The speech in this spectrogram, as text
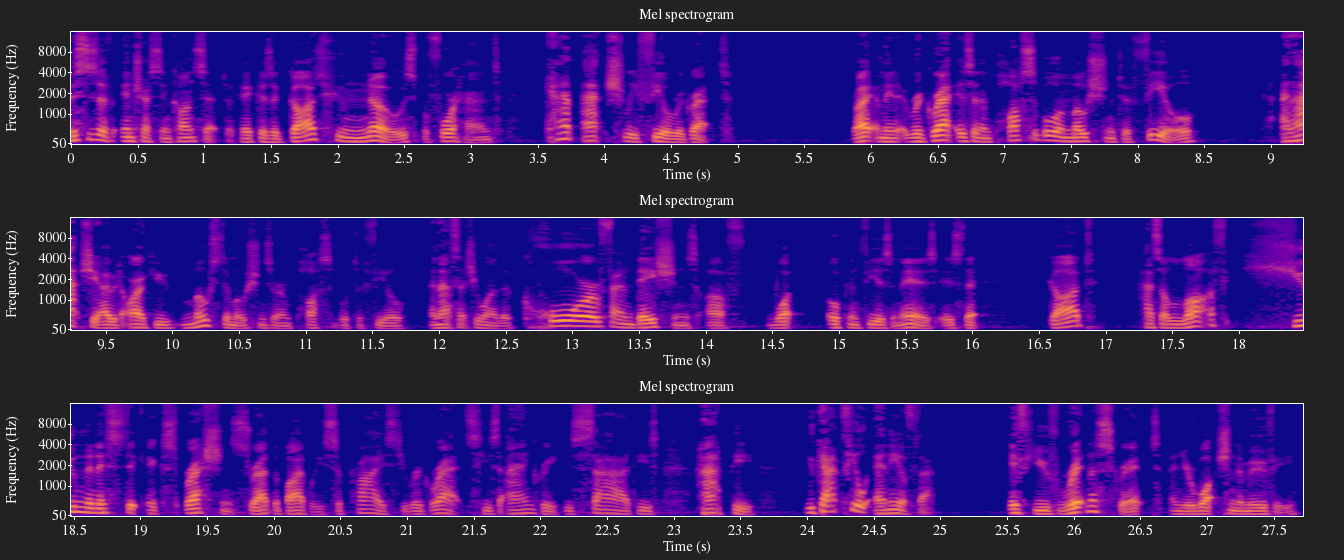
This is an interesting concept, okay? Because a God who knows beforehand can't actually feel regret. Right? I mean, regret is an impossible emotion to feel. And actually, I would argue most emotions are impossible to feel. And that's actually one of the core foundations of what open theism is, is that God has a lot of humanistic expressions throughout the Bible. He's surprised, he regrets, he's angry, he's sad, he's happy. You can't feel any of that if you've written a script and you're watching a movie.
